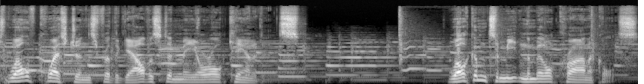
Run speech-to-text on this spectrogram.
Twelve questions for the Galveston mayoral candidates. Welcome to Meet in the Middle Chronicles.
